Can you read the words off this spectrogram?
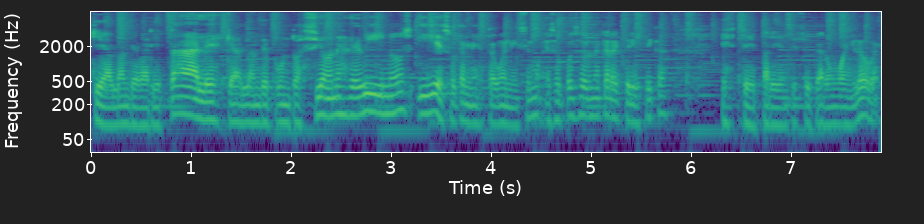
que hablan de varietales, que hablan de puntuaciones de vinos y eso también está buenísimo. Eso puede ser una característica este, para identificar un wine lover.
